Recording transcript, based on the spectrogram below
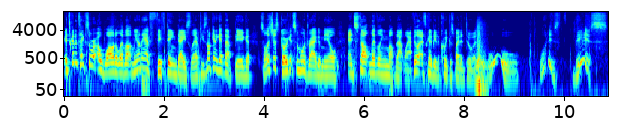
it's going to take Sora a while to level and we only have 15 days left. He's not going to get that big. So let's just go get some more dragon meal and start leveling him up that way. I feel like that's going to be the quickest way to do it. Ooh, what is this?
